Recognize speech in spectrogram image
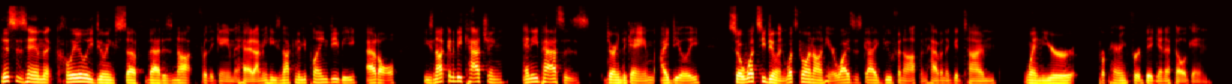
this is him clearly doing stuff that is not for the game ahead. I mean, he's not going to be playing DB at all. He's not going to be catching any passes during the game, ideally. So what's he doing? What's going on here? Why is this guy goofing off and having a good time when you're preparing for a big NFL game?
